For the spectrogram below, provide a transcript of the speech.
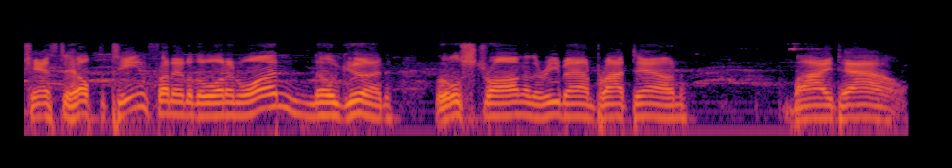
Chance to help the team. Front end of the one and one. No good. A little strong on the rebound brought down by Dow.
